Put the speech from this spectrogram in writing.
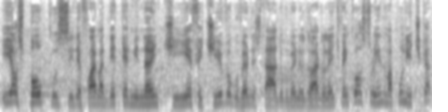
e aos poucos e de forma determinante e efetiva, o governo do Estado, o governo Eduardo Leite, vem construindo uma política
